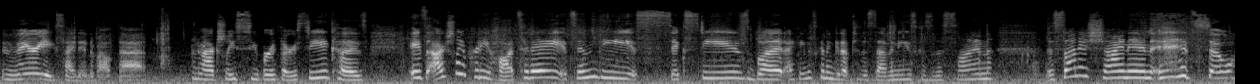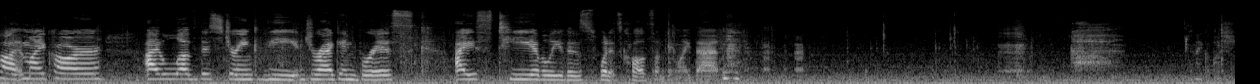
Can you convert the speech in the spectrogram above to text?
Very excited about that. I'm actually super thirsty because it's actually pretty hot today. It's in the 60s, but I think it's gonna get up to the 70s because the sun The sun is shining. It's so hot in my car. I love this drink, the Dragon Brisk iced tea, I believe is what it's called, something like that. oh my gosh,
